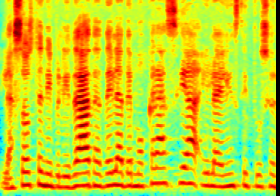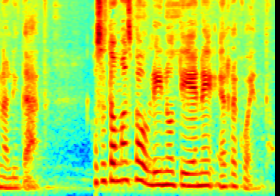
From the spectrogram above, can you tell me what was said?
y la sostenibilidad de la democracia y la institucionalidad. José Tomás Paulino tiene el recuento.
